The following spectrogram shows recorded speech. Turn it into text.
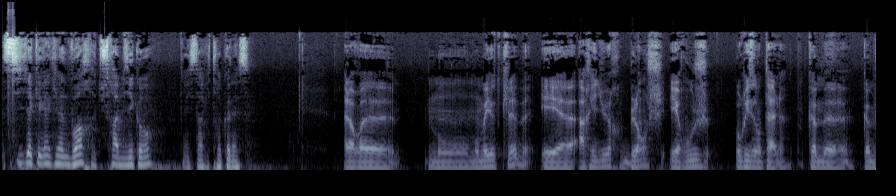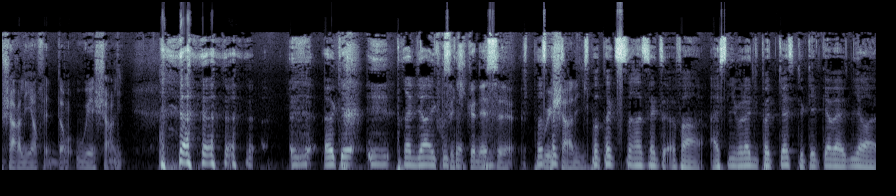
S'il y a quelqu'un qui vient te voir, tu seras habillé comment? Histoire qu'ils te reconnaissent. Alors euh, mon, mon maillot de club est euh, à rayures blanches et rouges horizontales, comme euh, comme Charlie en fait dans Où est Charlie? Ok, très bien. Pour Écoute, ceux qui connaissent euh, je pense Où pas est que- Charlie. Je pense pas que ce sera cette, enfin, à ce niveau-là du podcast que quelqu'un va venir euh,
